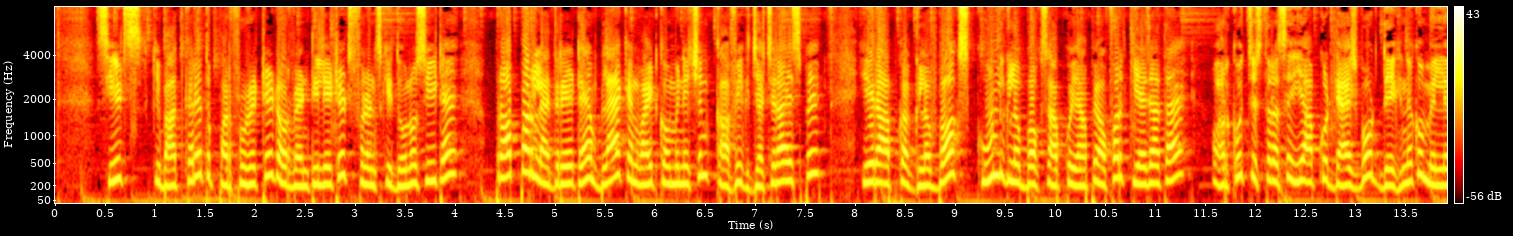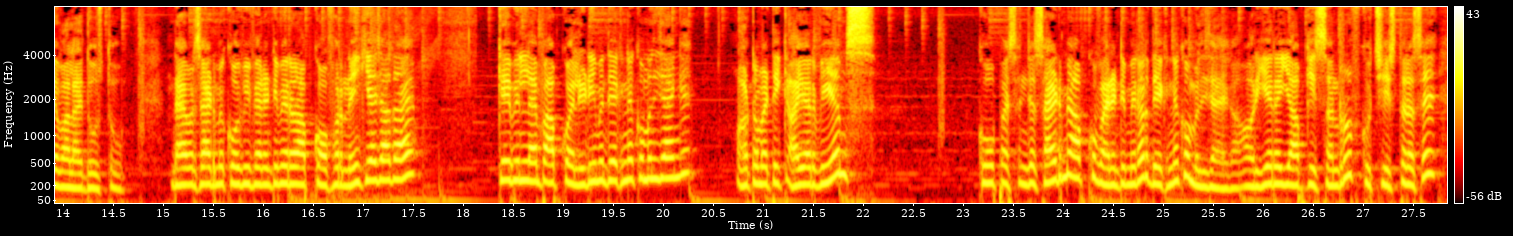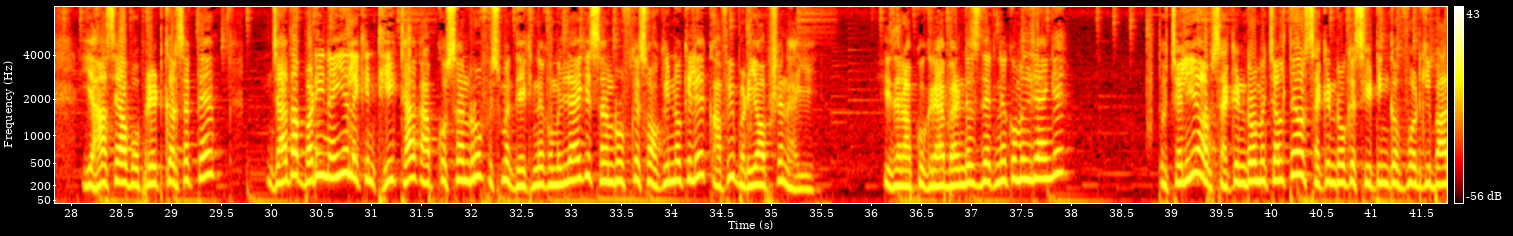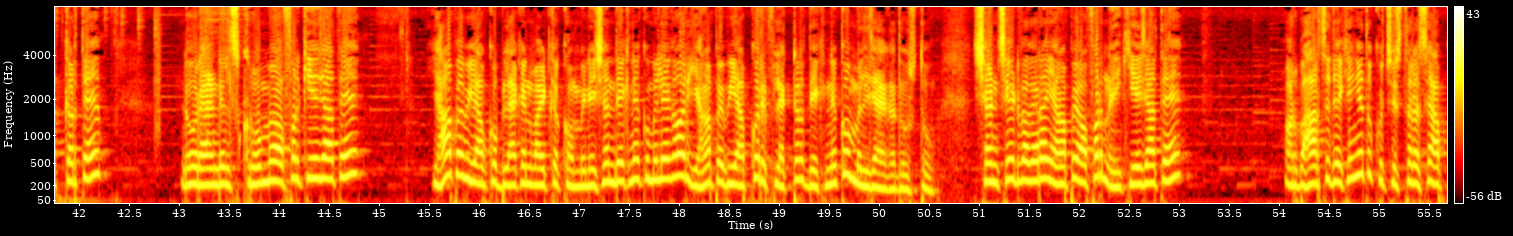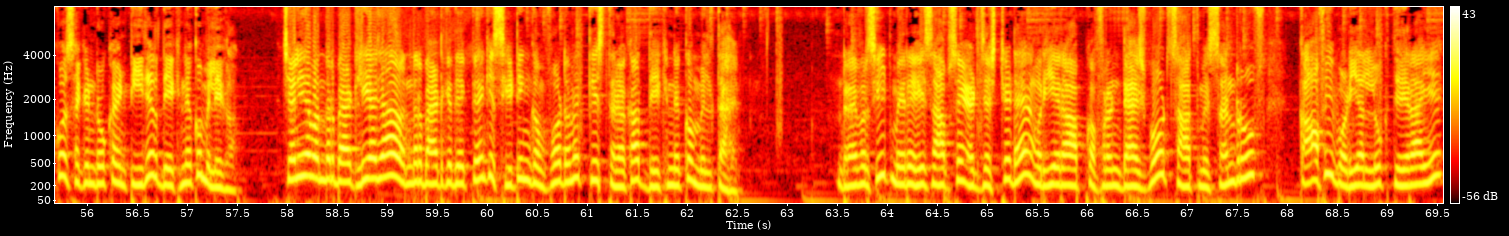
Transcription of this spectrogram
सीट्स की बात करें तो परफोरेटेड और वेंटिलेटेड फ्रंट्स की दोनों सीट हैं। प्रॉपर लेदरेट हैं। ब्लैक एंड व्हाइट कॉम्बिनेशन काफ़ी जच रहा है इस पर ये रहा आपका glove box cooled glove box आपको यहाँ पे ऑफ़र किया जाता है। और कुछ इस तरह से ये आपको डैशबोर्ड देखने को मिलने वाला है दोस्तों। ड्राइवर साइड में कोई भी वारंटी मिरर आपको ऑफ़र नहीं किया जाता है। केबिन लैंप आपको एलईडी में देखने को मिल जाएँगे। ऑटोमेटिक आई आर को पैसेंजर साइड में आपको वारंटी मिरर देखने को मिल जाएगा। और ये रही आपकी सनरूफ कुछ इस तरह से यहाँ से आप ऑपरेट कर सकते हैं। ज़्यादा बड़ी नहीं है, लेकिन ठीक ठाक आपको सनरूफ इसमें देखने को मिल जाएगी। सनरूफ के शौकीनों के लिए काफ़ी बढ़िया ऑप्शन है ये। इधर आपको ग्रैब हैंडल्स देखने को मिल जाएँगे। तो चलिए अब सेकेंड रो में चलते हैं और सेकेंड रो के सीटिंग कंफर्ट की बात करते हैं। डोर हैंडल्स क्रोम में ऑफ़र किए जाते हैं। यहाँ पे भी आपको ब्लैक एंड व्हाइट का कॉम्बिनेशन देखने को मिलेगा और यहाँ पे भी आपको रिफ्लेक्टर देखने को मिल जाएगा दोस्तों। सनसेट वगैरह यहाँ पे ऑफ़र नहीं किए जाते हैं। और बाहर से देखेंगे तो कुछ इस तरह से आपको सेकेंड रो का इंटीरियर देखने को मिलेगा। चलिए अब अंदर बैठ लिया जाए अंदर बैठ के देखते हैं कि सीटिंग कंफर्ट हमें किस तरह का देखने को मिलता है। ड्राइवर सीट मेरे हिसाब से एडजस्टेड है और ये रहा आपका फ्रंट डैशबोर्ड साथ में सनरूफ काफ़ी बढ़िया लुक दे रहा है ये।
